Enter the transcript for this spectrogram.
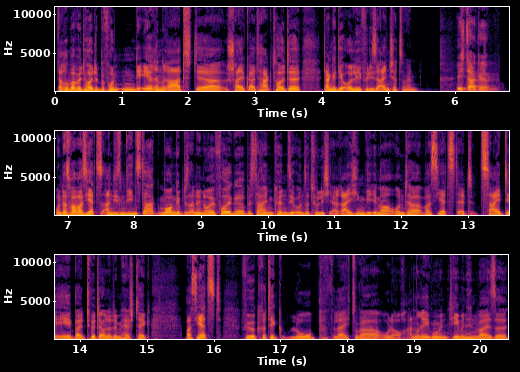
Darüber wird heute befunden. Der Ehrenrat der Schalker tagt heute. Danke dir, Olli, für diese Einschätzungen. Ich danke. Und das war was jetzt an diesem Dienstag. Morgen gibt es eine neue Folge. Bis dahin können Sie uns natürlich erreichen, wie immer, unter wasjetzt.zeit.de bei Twitter unter dem Hashtag was jetzt? Für Kritik, Lob vielleicht sogar oder auch Anregungen, Themenhinweise,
